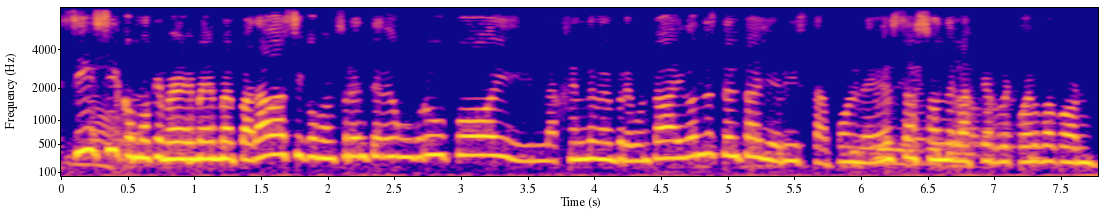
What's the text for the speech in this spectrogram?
sí, como que me, me, me, paraba así como enfrente de un grupo y la gente me preguntaba, ¿y dónde está el tallerista? Ponle, estas son de las que recuerdo con,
